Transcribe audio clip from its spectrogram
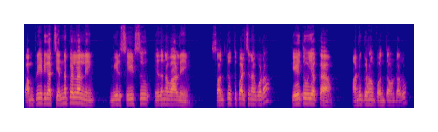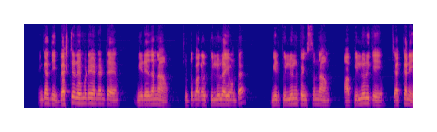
కంప్లీట్గా చిన్నపిల్లల్ని మీరు స్వీట్స్ ఏదైనా వాళ్ళని సంతృప్తిపరిచినా కూడా కేతు యొక్క అనుగ్రహం పొందుతూ ఉంటారు. ఇంకా ది బెస్ట్ రెమెడీ ఏంటంటే మీరు ఏదైనా చుట్టుపక్కల పిల్లులు అయి ఉంటే మీరు పిల్లుల్ని పెంచుతున్న ఆ పిల్లులకి చక్కని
